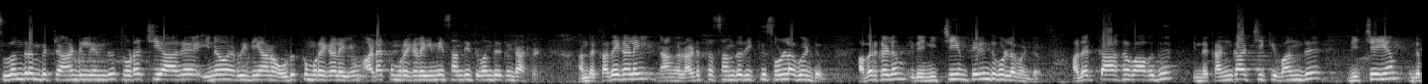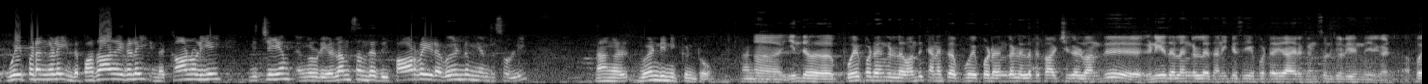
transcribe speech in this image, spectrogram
சுதந்திரம் பெற்ற ஆண்டிலிருந்து தொடர்ச்சியாக இன ரீதியான ஒடுக்குமுறைகளையும் அடக்குமுறைகளையுமே சந்தித்து வந்திருக்கின்றார்கள். அந்த கதைகளை நாங்கள் அடுத்த சந்ததிக்கு சொல்ல வேண்டும். அவர்களும் இதை நிச்சயம் தெரிந்து கொள்ள வேண்டும். அதற்காகவாவது இந்த கண்காட்சிக்கு வந்து நிச்சயம் இந்த புகைப்படங்களை இந்த பதாதைகளை இந்த காணொளியை நிச்சயம் எங்களுடைய இளம் சந்ததி பார்வையிட வேண்டும் என்று சொல்லி நாங்கள் வேண்டி நிற்கின்றோம். இந்த புகைப்படங்களில் வந்து கணக்க புகைப்படங்கள் அல்லது காட்சிகள் வந்து இணையதளங்களில் தணிக்கை செய்யப்பட்டதா இருக்குன்னு சொல்லி சொல்லியிருந்தீர்கள். அப்போ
